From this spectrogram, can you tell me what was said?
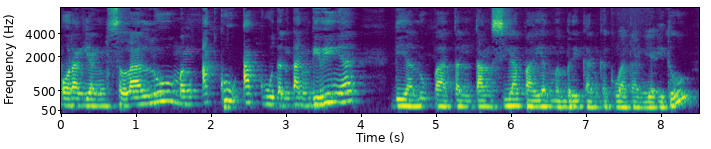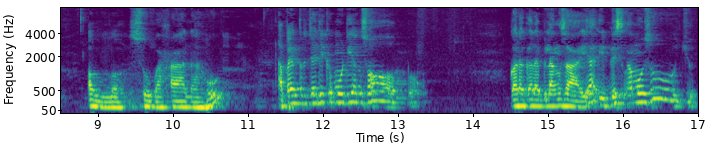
orang yang selalu mengaku-aku tentang dirinya, dia lupa tentang siapa yang memberikan kekuatan yaitu Allah Subhanahu. Apa yang terjadi kemudian sombong. Gara-gara bilang saya, iblis nggak mau sujud.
